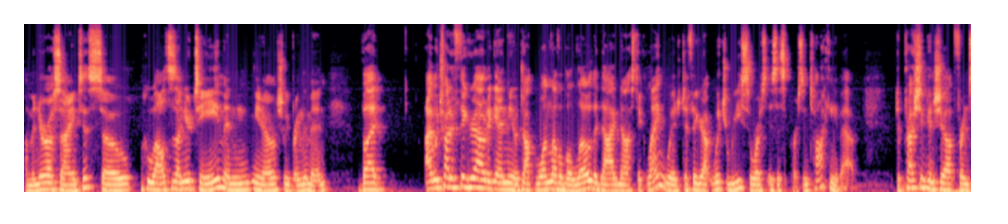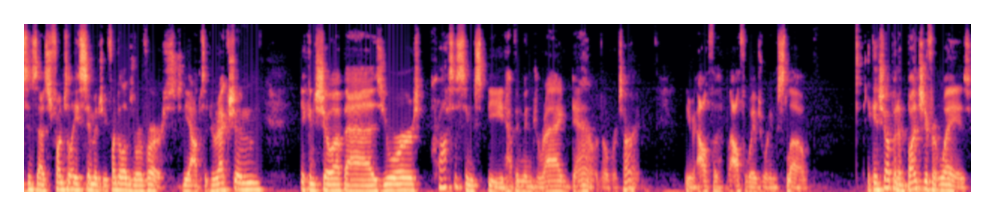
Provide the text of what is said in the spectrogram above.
I'm a neuroscientist. So who else is on your team? And you know, should we bring them in? But I would try to figure out again, you know, drop one level below the diagnostic language to figure out which resource is this person talking about. Depression can show up, for instance, as frontal asymmetry, frontal lobes reversed, to the opposite direction. It can show up as your processing speed having been dragged down over time. Your alpha alpha waves running slow. It can show up in a bunch of different ways.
